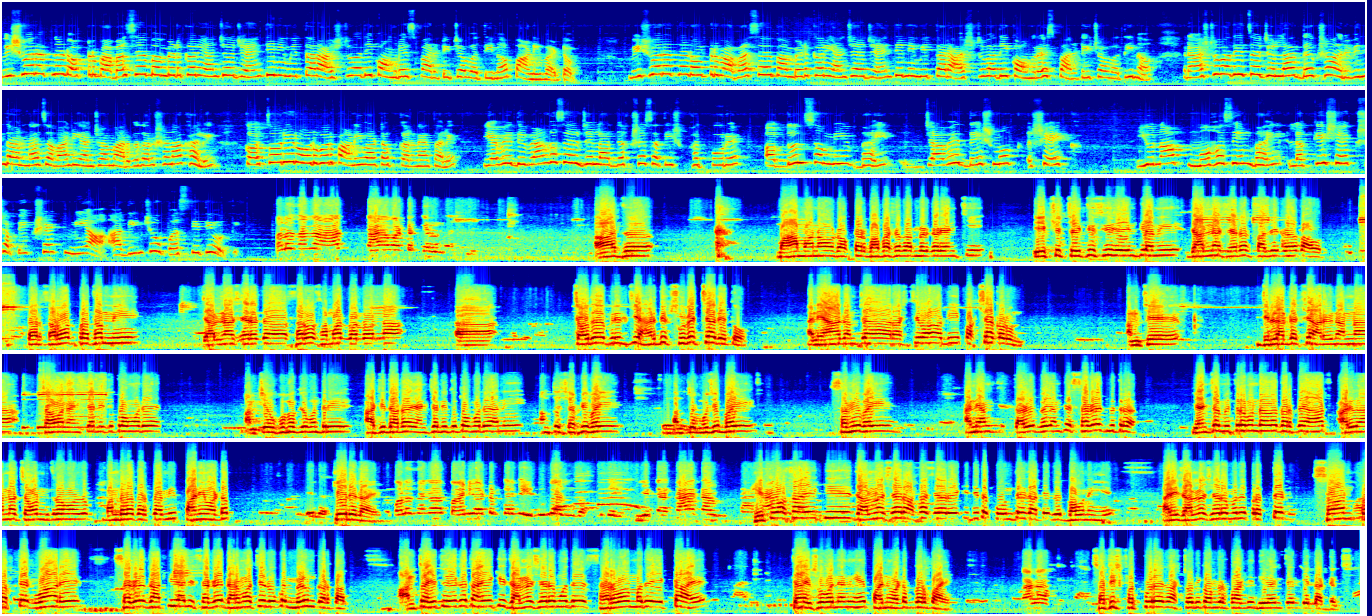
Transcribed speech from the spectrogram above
विश्वरत्न doctor Babasaheb Ambedkar यांच्या जयंतीनिमित्त राष्ट्रवादी काँग्रेस पार्टीच्या वतीनं पाणी वाटप. विश्वरत्न डॉक्टर बाबासाहेब आंबेडकर यांच्या जयंतीनिमित्त राष्ट्रवादी काँग्रेस पार्टीच्या वतीनं राष्ट्रवादीचे जिल्हाध्यक्ष अरविंद अण्णा चव्हाण यांच्या मार्गदर्शनाखाली कचोरी रोडवर पाणी वाटप करण्यात आले. यावेळी दिव्यांग सेल जिल्हाध्यक्ष सतीश फतपुरे अब्दुल सम्मी भाई जावेद देशमुख शेख युनाब मोहसिन भाई लक्की शेख शफीक शेख मिया आदींची उपस्थिती होती. मला सांगा आज काय वाटप आज महामानव डॉक्टर बाबासाहेब आंबेडकर यांची एकशे चौतीसवी जयंती आम्ही जालना शहरात साजरी करत आहोत. तर सर्वात प्रथम मी जालना शहराच्या सर्व समाज बांधवांना चौदा एप्रिलची हार्दिक शुभेच्छा देतो. आणि आज आमच्या राष्ट्रवादी पक्षाकडून आमचे जिल्हाध्यक्ष अरविंद अण्णा चव्हाण यांच्या नेतृत्वामध्ये आमचे उपमुख्यमंत्री अजितदादा यांच्या नेतृत्वामध्ये आणि आमचे शफीभाई आमचे मुजीबभाई समीभाई आणि आमचे जावेदभाई आमचे सगळेच मित्र यांच्या मित्रमंडळातर्फे आज अरविंदांना चव्हाण मित्र मंडळातर्फे आम्ही पाणी वाटप केलेलं आहे. मला सांगा पाणी वाटप करणे हेतू काय म्हणजे काय हेतू असा आहे की जालना शहर असा शहर आहे की जिथे कोणतेही जाती भेदभाव नाहीये. आणि जालना शहरामध्ये प्रत्येक सण प्रत्येक वार हे सगळे जाती आणि सगळे धर्माचे लोक मिळून करतात. आमचा हेतू एकच आहे की जालना शहरामध्ये सर्वांमध्ये एकता आहे. त्या हिशोबाने आम्ही हे पाणी वाटप करतो आहे? सतीश फतपुरे राष्ट्रवादी काँग्रेस पार्टी दिव्यांग जिल्हाध्यक्ष.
